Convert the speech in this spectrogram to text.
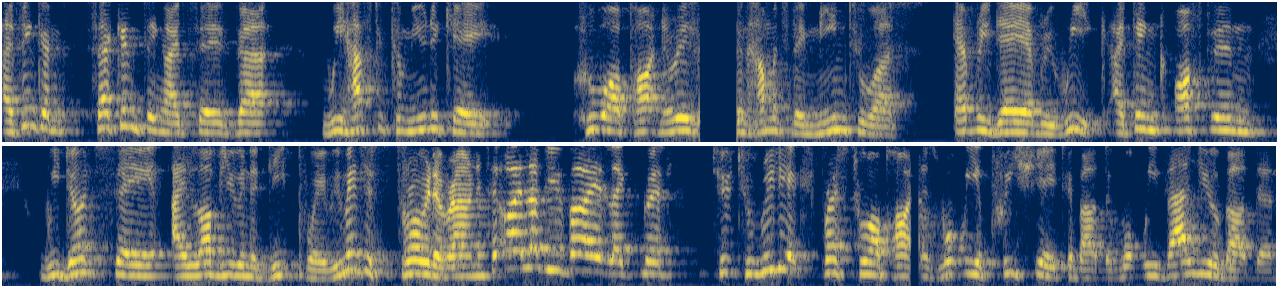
I think a second thing I'd say is that we have to communicate who our partner is and how much they mean to us every day, every week. I think often we don't say, I love you in a deep way. We may just throw it around and say, Oh, I love you, bye. Like, but to, to really express to our partners what we appreciate about them, what we value about them,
